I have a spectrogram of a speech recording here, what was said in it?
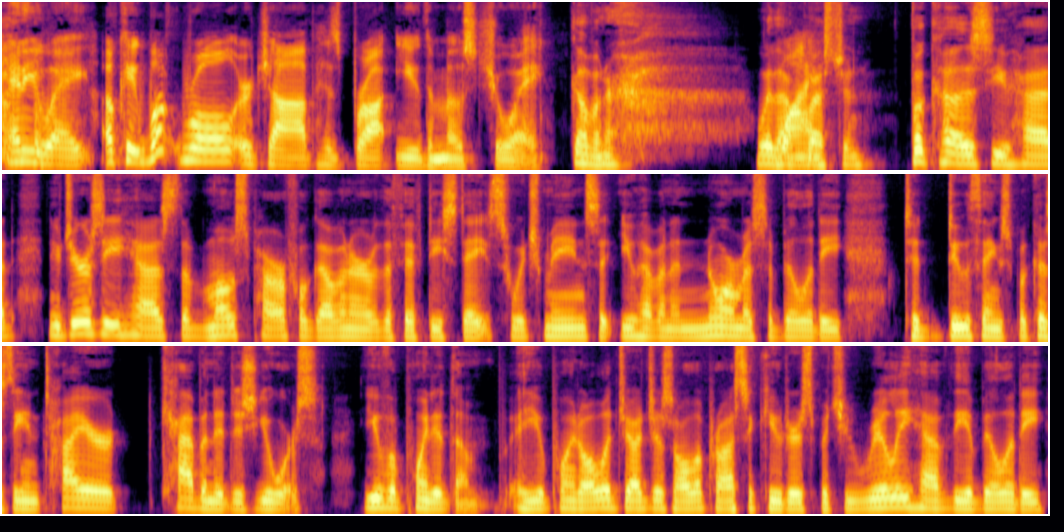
anyway, okay, what role or job has brought you the most joy? Governor, without Why? question. Because you had New Jersey has the most powerful governor of the 50 states, which means that you have an enormous ability to do things because the entire cabinet is yours. You've appointed them. You appoint all the judges, all the prosecutors, but you really have the ability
